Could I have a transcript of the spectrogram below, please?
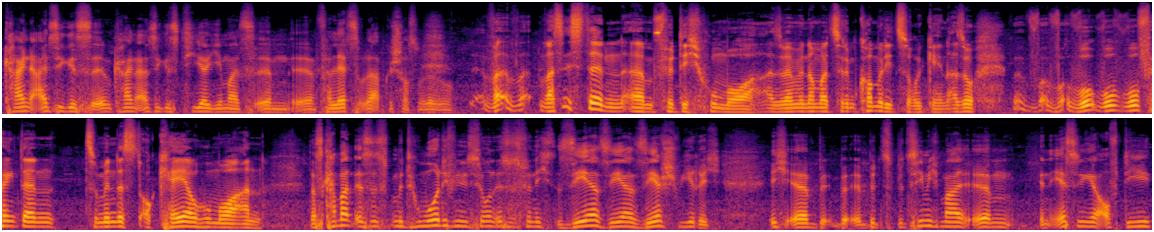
kein, einziges, äh, kein einziges Tier jemals ähm, äh, verletzt oder abgeschossen oder so. Was ist denn ähm, für dich Humor? Also wenn wir nochmal zu dem Comedy zurückgehen. Also wo, wo, wo fängt denn zumindest okayer Humor an. Das kann man, es ist mit Humordefinition ist es, finde ich, sehr, sehr, sehr schwierig. Ich äh, be be beziehe mich mal ähm, in erster Linie auf die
